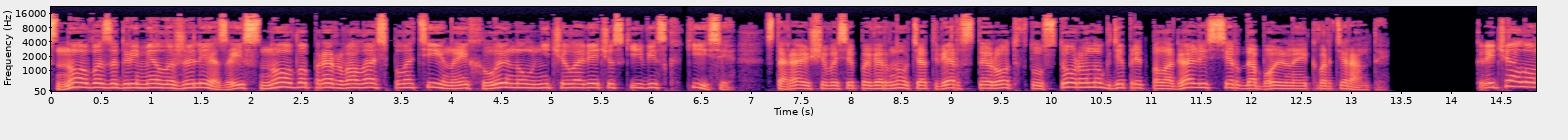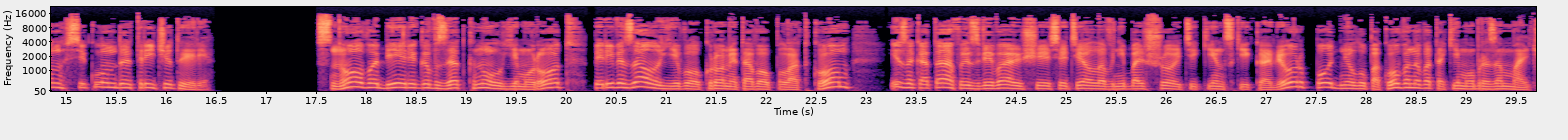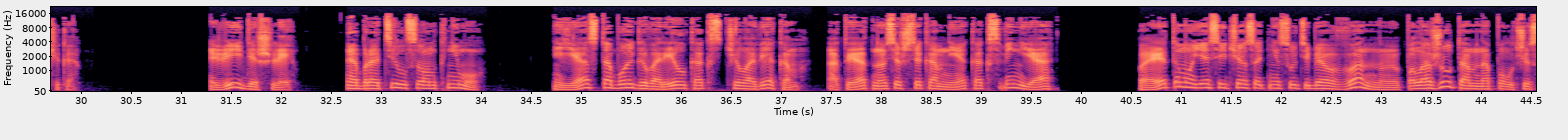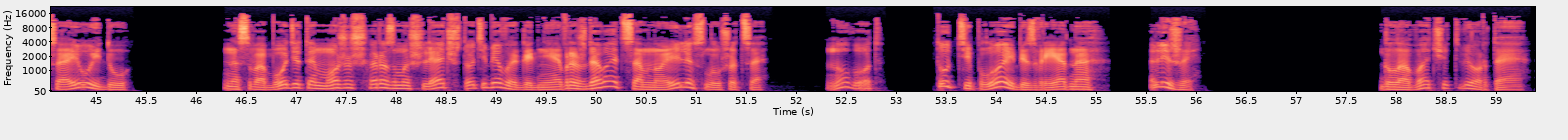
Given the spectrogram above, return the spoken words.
Снова загремело железо, и снова прорвалась плотина, и хлынул нечеловеческий виск киси, старающегося повернуть отверстый рот в ту сторону, где предполагались сердобольные квартиранты. Кричал он секунды три-четыре. Снова Берегов заткнул ему рот, перевязал его, кроме того, платком — и, закатав извивающееся тело в небольшой текинский ковер, поднял упакованного таким образом мальчика. «Видишь ли», Обратился он к нему. «Я с тобой говорил как с человеком, а ты относишься ко мне как свинья. Поэтому я сейчас отнесу тебя в ванную, положу там на полчаса и уйду. На свободе ты можешь размышлять, что тебе выгоднее, враждовать со мной или слушаться. Ну вот, тут тепло и безвредно. Лежи. Глава четвертая.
